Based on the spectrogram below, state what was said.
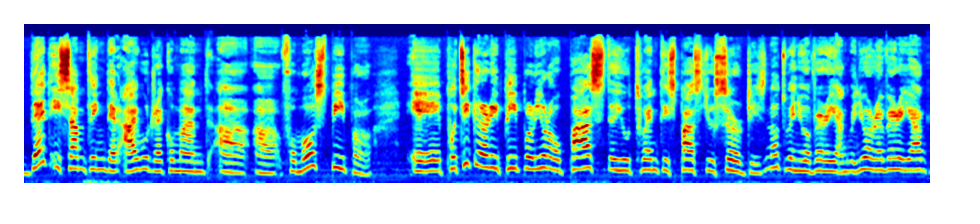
that is something that I would recommend uh, uh, for most people. Uh, particularly people, you know, past your 20s, past your 30s, not when you are very young. When you are very young,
